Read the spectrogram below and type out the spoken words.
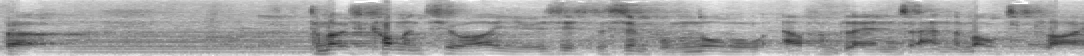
but the most common two I use is the simple normal alpha blend and the multiply.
